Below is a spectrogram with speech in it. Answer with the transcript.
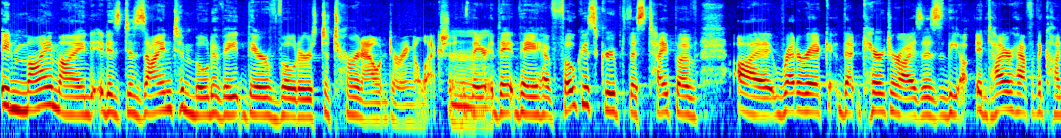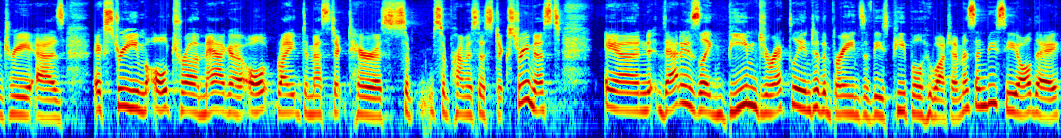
in my mind, it is designed to motivate their voters to turn out during elections. Mm. They, they, have focus grouped this type of uh, rhetoric that characterizes the entire half of the country as extreme, ultra, MAGA, alt right, domestic terrorists, su- supremacist extremists. And that is like beamed directly into the brains of these people who watch MSNBC all day.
